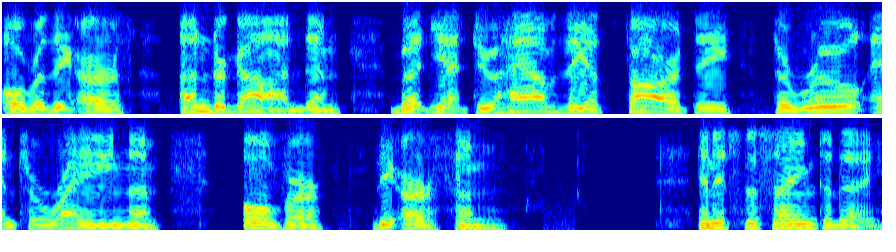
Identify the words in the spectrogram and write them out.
over the earth under God, but yet to have the authority to rule and to reign over the earth. And it's the same today.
